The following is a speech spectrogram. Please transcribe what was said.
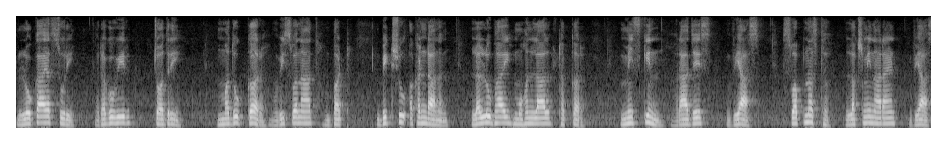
લોકાયત સુરી રઘુવીર ચૌધરી મધુકર વિશ્વનાથ ભટ્ટ ભિક્ષુ અખંડાનંદ લલ્લુભાઈ મોહનલાલ ઠક્કર મિસ્કિન રાજેશ વ્યાસ સ્વપ્નસ્થ લક્ષ્મીનારાયણ વ્યાસ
